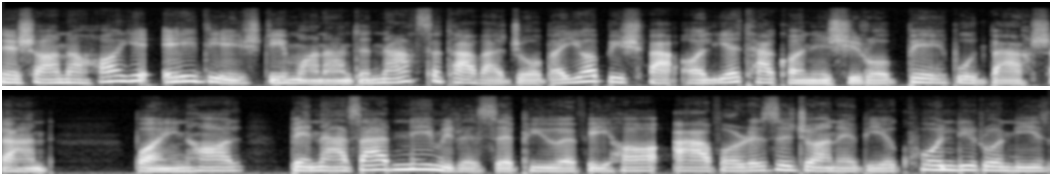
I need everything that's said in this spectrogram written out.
نشانه های ADHD مانند نقص توجه و یا بیشفعالی تکانشی رو بهبود بخشند. با این حال به نظر نمی‌رسه PUFA ها عوارض جانبی کلی رو نیز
